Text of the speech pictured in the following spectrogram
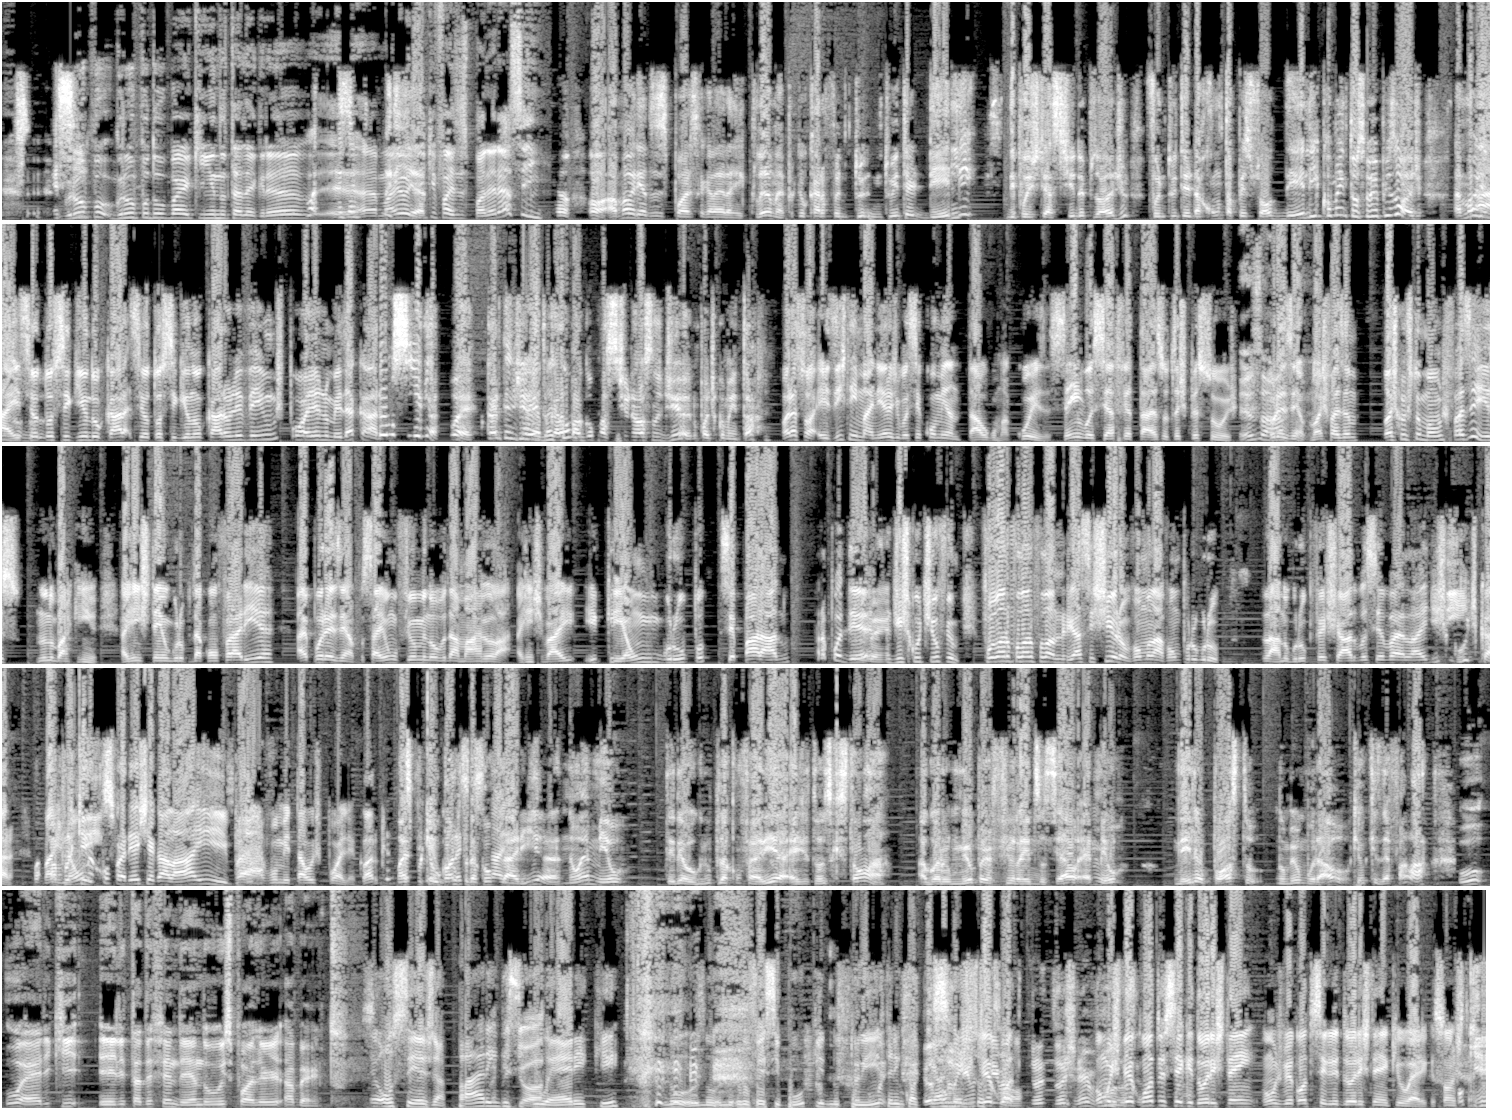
É sim. grupo, grupo do barquinho no Telegram, Mas é, é a maioria que faz spoiler é assim. Não, ó, a maioria dos spoilers que a galera reclama é porque o cara foi no, tu- no Twitter dele, depois de ter assistido o episódio, foi no Twitter da conta pessoal dele e comentou sobre o episódio. A maioria Ah, dos, e se eu tô seguindo o cara, se eu tô seguindo o cara, eu levei um spoiler no meio da cara. Não siga. Ué, o cara tem direito, mas o cara como- pagou pra assistir o negócio no dia, não pode comentar? Olha só, existem maneiras de você comentar alguma coisa sem você afetar as outras pessoas. Exato. Por exemplo, nós fazemos, nós costumamos fazer isso no, barquinho. A gente tem o grupo da confraria, aí, por exemplo, saiu um filme novo da Marvel lá. A gente vai e cria um grupo separado pra Tudo poder bem. discutir o filme. Fulano, fulano, fulano, já assistiram? Vamos lá, vamos pro grupo. Lá no grupo fechado você vai lá e discute, cara. Mas, Mas não que na isso? confraria chegar lá e pá, vomitar o spoiler. Claro que Mas porque o grupo da confraria não é meu, entendeu? O grupo da confraria é de todos que estão lá. Agora, o meu perfil na rede social é meu. Nele eu posto no meu mural o que eu quiser falar. O, o Eric, ele tá defendendo o spoiler aberto. Ou seja, parem de seguir o Eric no, no, no Facebook, no Twitter, em qualquer rede social. nervoso. Vamos ver quantos seguidores tem. Vamos ver quantos seguidores tem aqui o Eric. Só um instante.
